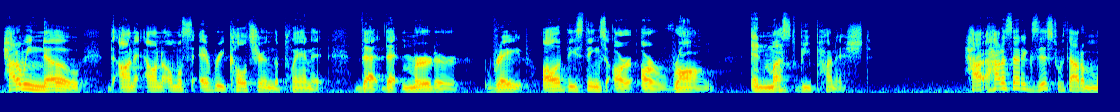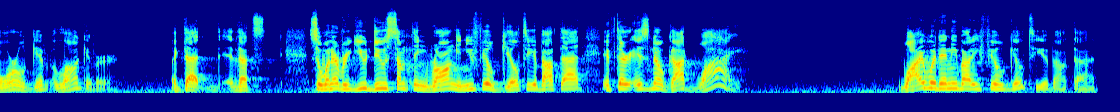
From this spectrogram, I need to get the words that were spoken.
How do we know on, on almost every culture in the planet that, that murder, rape, all of these things are, are wrong and must be punished? How, how does that exist without a moral give, lawgiver? Like that, that's, so whenever you do something wrong and you feel guilty about that, if there is no God, why? Why would anybody feel guilty about that?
